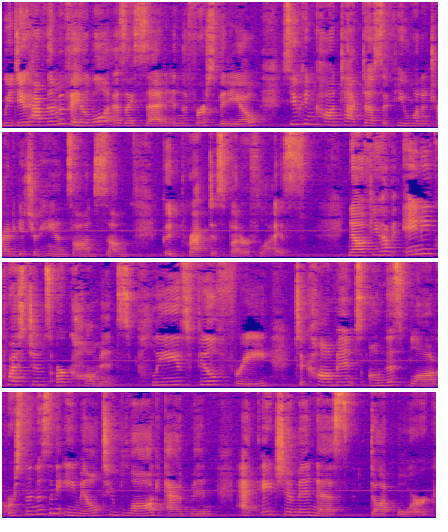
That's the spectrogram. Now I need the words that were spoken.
We do have them available, as I said in the first video, so you can contact us if you want to try to get your hands on some good practice butterflies. Now, if you have any questions or comments, please feel free to comment on this blog or send us an email to blogadmin at hmns.org.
